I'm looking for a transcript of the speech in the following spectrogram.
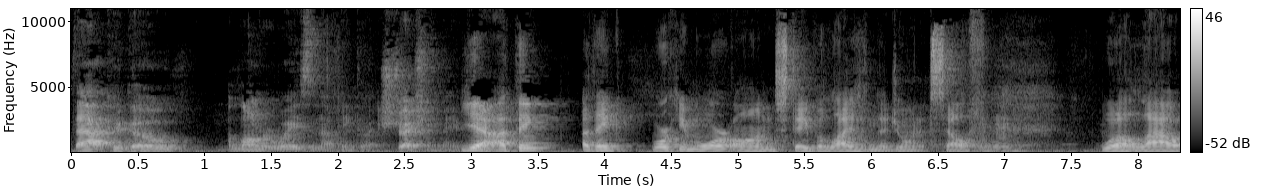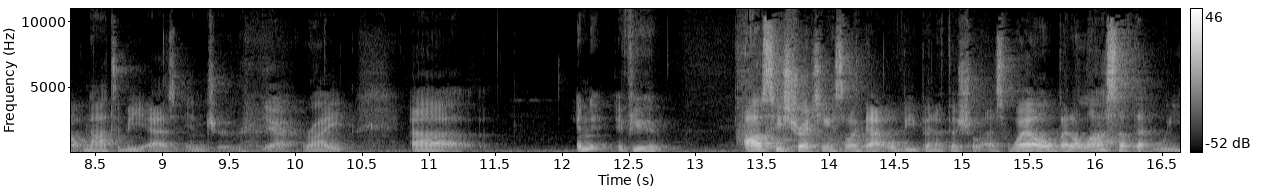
that could go a longer ways than I think like stretching maybe. Yeah, I think I think working more on stabilizing the joint itself will allow it not to be as injured. Yeah. Right. Uh, and if you obviously stretching and stuff like that will be beneficial as well, but a lot of stuff that we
